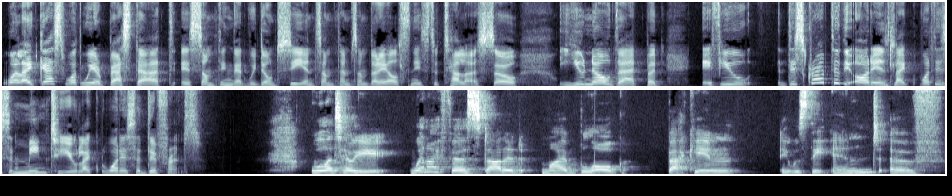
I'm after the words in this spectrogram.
Well, I guess what we are best at is something that we don't see, and sometimes somebody else needs to tell us. So you know that, but if you describe to the audience, like, what does it mean to you? Like, what is the difference? Well, I tell you, when I first started my blog back in, it was the end of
